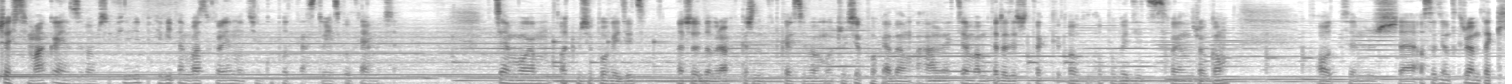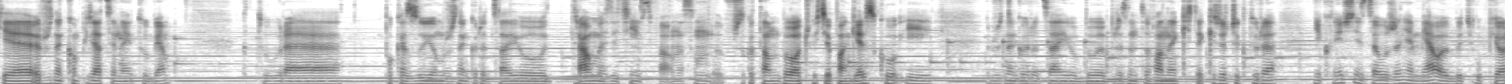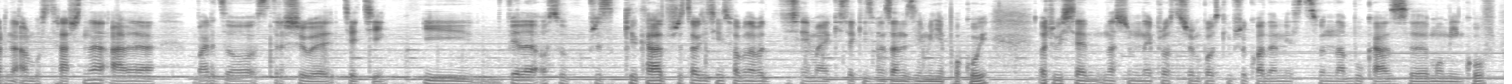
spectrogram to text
Cześć, Mako, ja nazywam się Filip i witam Was w kolejnym odcinku podcastu Nie Spotkajmy się. Chciałem Wam o czymś opowiedzieć, znaczy dobra, w każdym podcaście Wam o czymś opowiadam, ale chciałem Wam teraz jeszcze tak opowiedzieć swoją drogą o tym, że ostatnio odkryłem takie różne kompilacje na YouTubie, które pokazują różnego rodzaju traumy z dzieciństwa. One są, wszystko tam było oczywiście po angielsku i różnego rodzaju były prezentowane jakieś takie rzeczy, które niekoniecznie z założenia miały być upiorne albo straszne, ale bardzo straszyły dzieci. I wiele osób przez kilka lat, przez całe dzieciństwo, albo nawet dzisiaj ma jakiś taki związany z nimi niepokój. Oczywiście naszym najprostszym polskim przykładem jest słynna buka z Muminków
